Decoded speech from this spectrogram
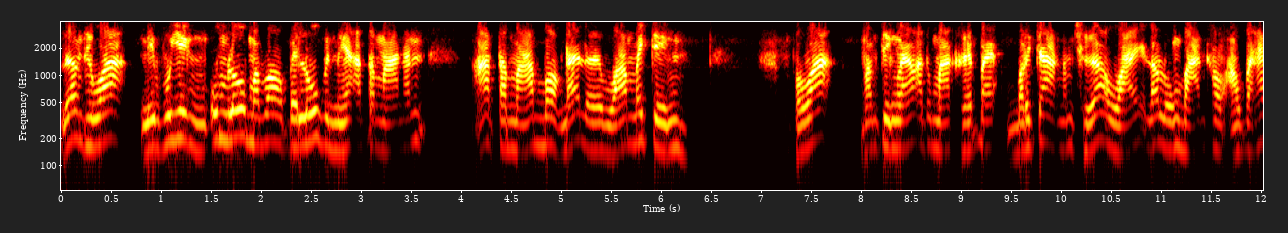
เรื่องที่ว่ามีผู้หญิงอุ้มลูกมาบอกเป็นลูกเป็นเมียอาตมานั้นอาตมาบอกได้เลยว่าไม่จริง เพราะว่าความจริงแล้วอาตมาเคยไปบริจาคน้ำเชื้อเอาไว้ แล้วโรงพยาบาลเขาเอาไปให้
